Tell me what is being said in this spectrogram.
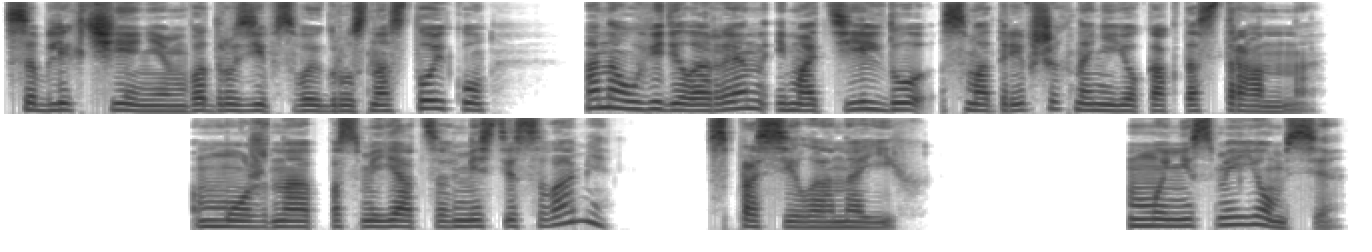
С облегчением, водрузив свой груз на стойку, она увидела Рен и Матильду, смотревших на нее как-то странно. «Можно посмеяться вместе с вами?» — спросила она их. «Мы не смеемся»,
